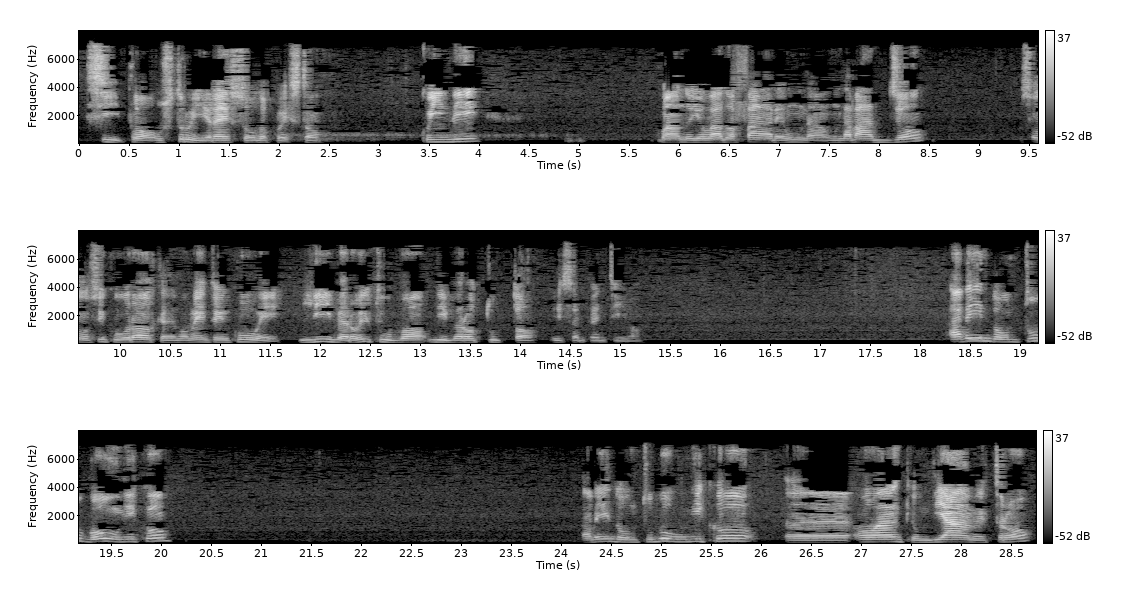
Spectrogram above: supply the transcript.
si può ostruire solo questo. Quindi, quando io vado a fare una, un lavaggio, sono sicuro che nel momento in cui libero il tubo, libero tutto il serpentino. Avendo un tubo unico, avendo un tubo unico eh, ho anche un diametro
